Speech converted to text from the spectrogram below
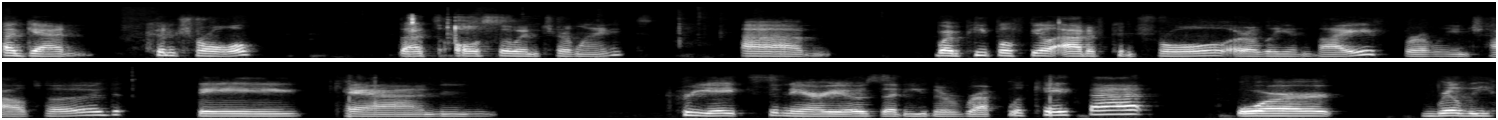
again, control, that's also interlinked. Um, when people feel out of control early in life, early in childhood, they can create scenarios that either replicate that or really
